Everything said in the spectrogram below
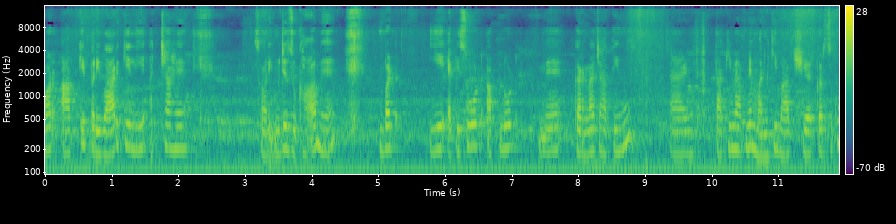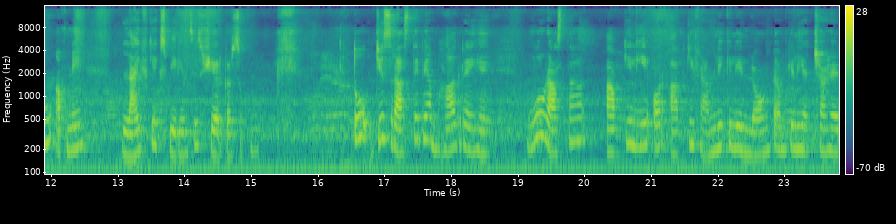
और आपके परिवार के लिए अच्छा है। सॉरी मुझे ज़ुकाम है बट ये एपिसोड अपलोड मैं करना चाहती हूँ एंड ताकि मैं अपने मन की बात शेयर कर सकूँ, अपने लाइफ के एक्सपीरियंसेस शेयर कर सकूँ। तो जिस रास्ते पे आप भाग रहे हैं, वो रास्ता आपके लिए और आपकी फैमिली के लिए लॉन्ग टर्म के लिए अच्छा है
